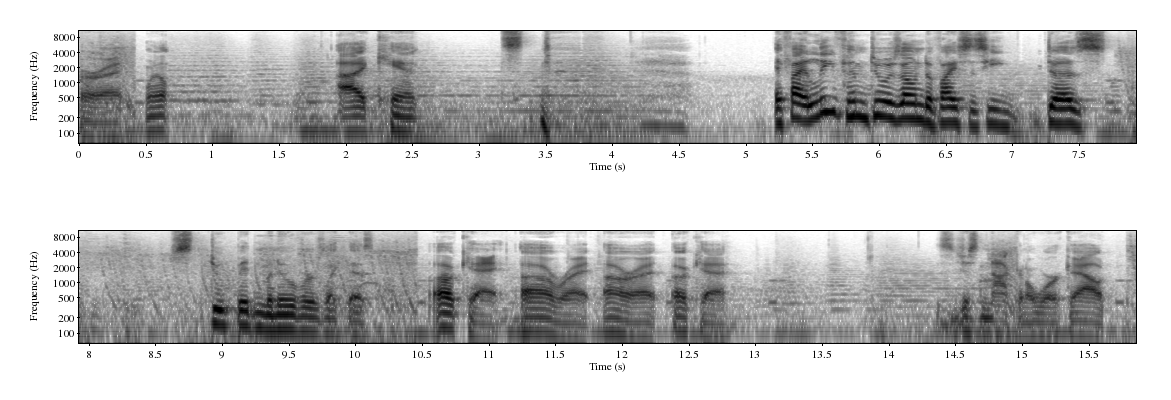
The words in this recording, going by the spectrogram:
Alright, well. I can't... if I leave him to his own devices, he does stupid maneuvers like this. Okay, alright, alright, okay. This is just not going to work out.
